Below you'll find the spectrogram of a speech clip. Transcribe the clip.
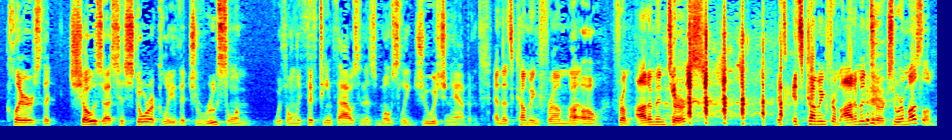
declares that shows us historically that Jerusalem, with only 15,000, is mostly Jewish inhabitants. And that's coming from, uh, from Ottoman Turks. it's, it's coming from Ottoman Turks who are Muslim.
